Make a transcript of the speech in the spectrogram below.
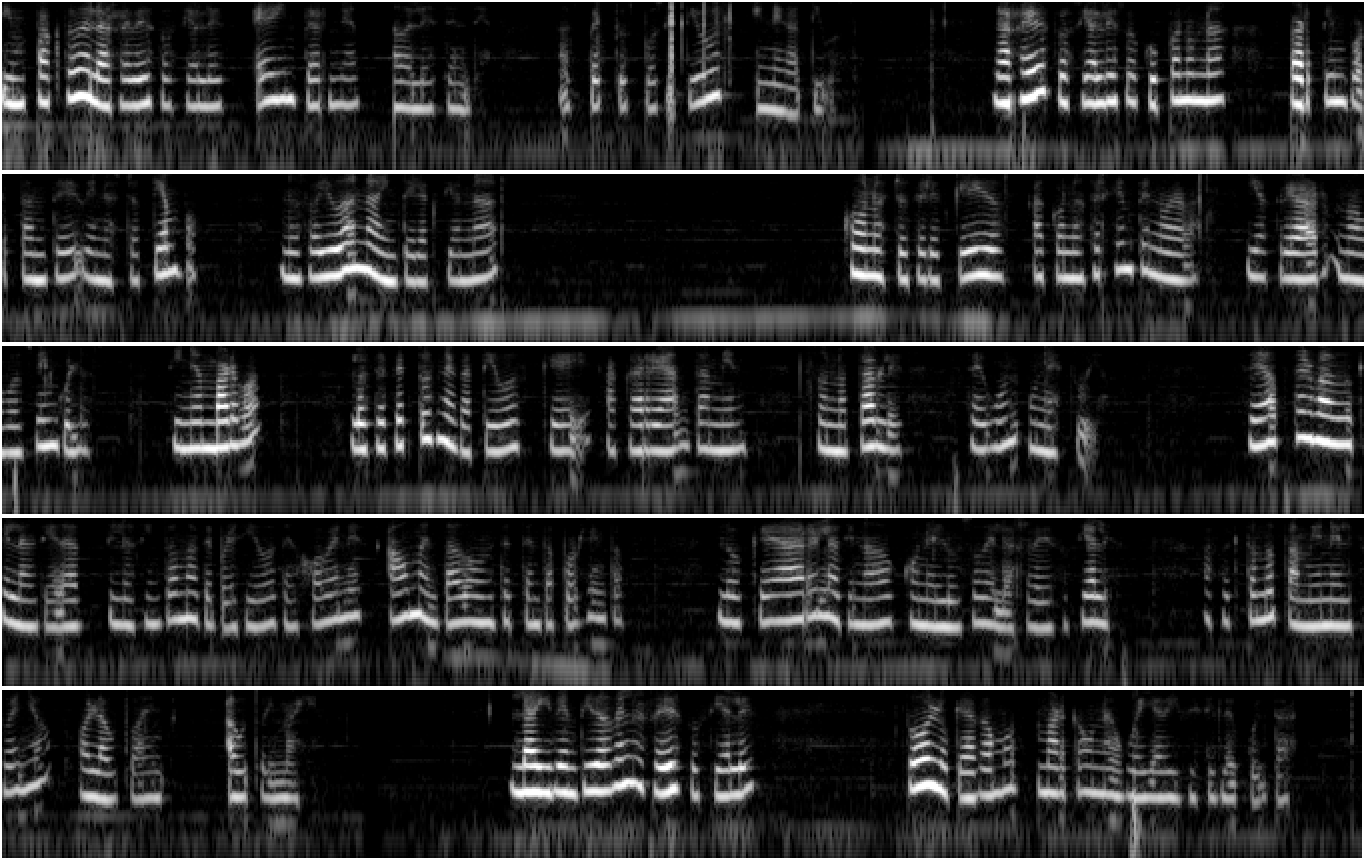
Impacto de las redes sociales e Internet en la adolescencia. Aspectos positivos y negativos. Las redes sociales ocupan una parte importante de nuestro tiempo. Nos ayudan a interaccionar con nuestros seres queridos, a conocer gente nueva y a crear nuevos vínculos. Sin embargo, los efectos negativos que acarrean también son notables, según un estudio. Se ha observado que la ansiedad y los síntomas depresivos en jóvenes ha aumentado un 70%, lo que ha relacionado con el uso de las redes sociales, afectando también el sueño o la autoimagen. La identidad en las redes sociales, todo lo que hagamos marca una huella difícil de ocultar,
